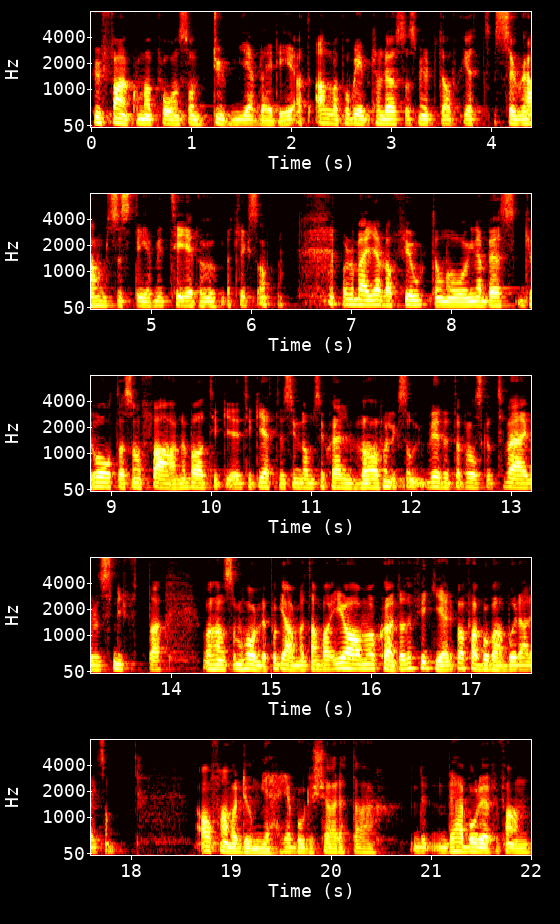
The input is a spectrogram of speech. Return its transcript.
Hur fan kommer man på en sån dum jävla idé att alla problem kan lösas med hjälp av rätt surroundsystem i tv-rummet liksom. Och de här jävla 14-åringarna börjar gråta som fan och bara tycker, tycker jättesynd om sig själva och liksom vet inte vad de ska ta vägen och snyfta. Och han som håller programmet han bara, ja men vad skönt att jag fick hjälp av farbror Babbo där liksom. Ja, fan vad dum jag är, jag borde köra detta det här borde jag för fan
